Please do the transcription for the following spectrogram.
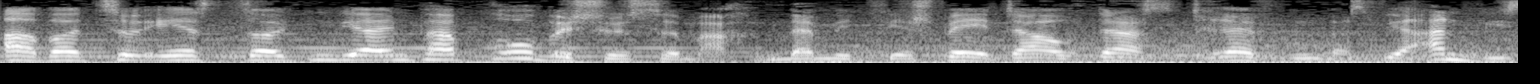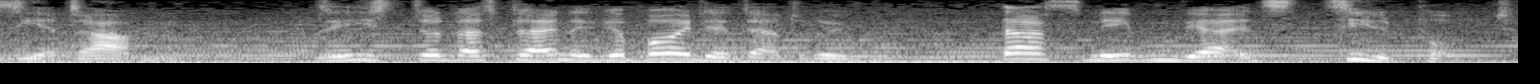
Aber zuerst sollten wir ein paar Probeschüsse machen, damit wir später auch das treffen, was wir anvisiert haben. Siehst du das kleine Gebäude da drüben? Das nehmen wir als Zielpunkt.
